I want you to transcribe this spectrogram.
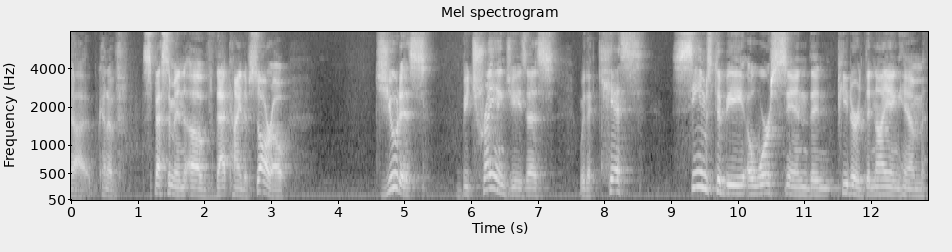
uh, kind of specimen of that kind of sorrow. Judas betraying Jesus with a kiss seems to be a worse sin than Peter denying him,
